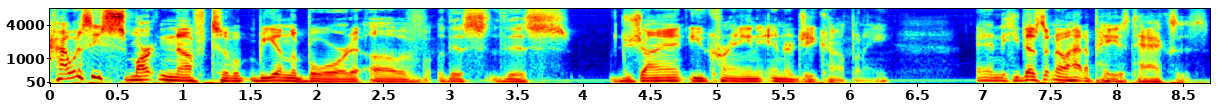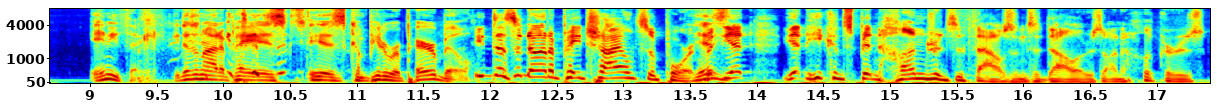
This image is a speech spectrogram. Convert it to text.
how is he smart enough to be on the board of this this giant Ukraine energy company, and he doesn't know how to pay his taxes? Anything. He doesn't know how to pay his, his computer repair bill. He doesn't know how to pay child support, but yet yet he can spend hundreds of thousands of dollars on hookers,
